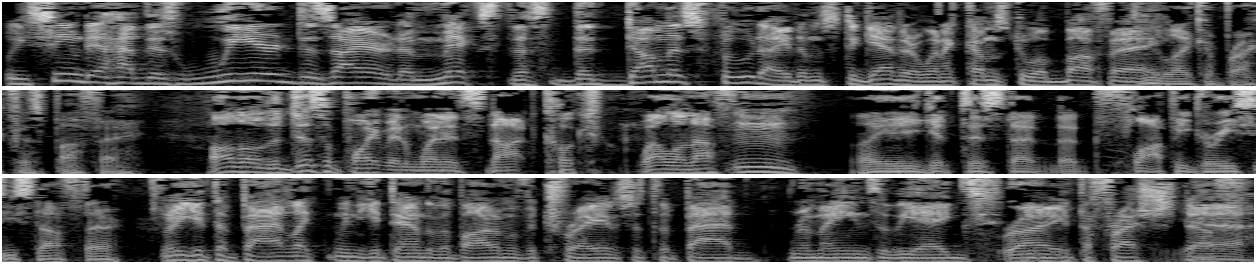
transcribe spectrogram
We seem to have this weird desire to mix this, the dumbest food items together when it comes to a buffet. I like a breakfast buffet. Although the disappointment when it's not cooked well enough, Mm. Like you get this that, that floppy, greasy stuff there. Or you get the bad, like when you get down to the bottom of a tray, it's just the bad remains of the eggs. You Right. get the fresh stuff. Yeah,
